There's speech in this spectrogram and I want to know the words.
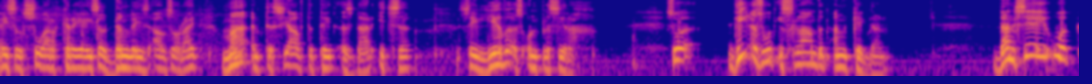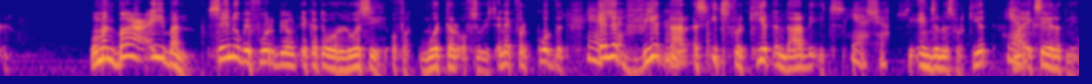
Hy sal swaar kry, hy sal dink hy's also right, maar in terselfdertyd is daar iets sy lewe is onplesierig. So die is hoe Islam dit aankyk dan. Dan sê hy ook "Waman ba'iban" sê nou byvoorbeeld ek het 'n horlosie of 'n motor of so iets en ek verkoop dit Ja, en sure. ek weet daar is iets verkeerd in daardie iets. Ja, Sheikh. Die engine is verkeerd, Ja. maar ek sê dit nie.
